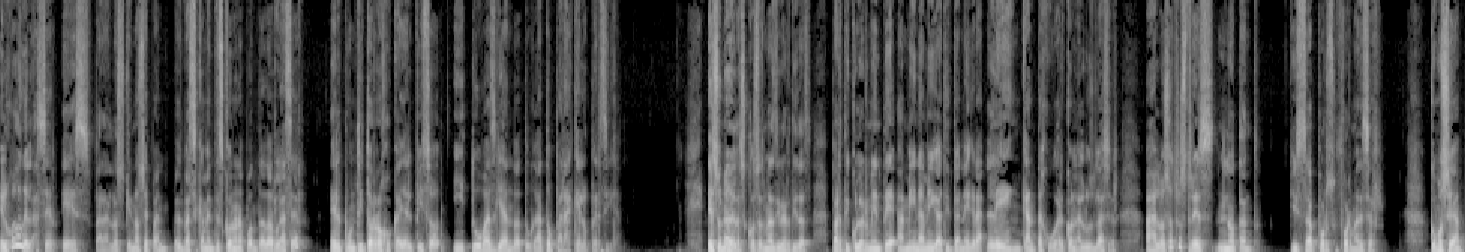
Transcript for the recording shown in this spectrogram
El juego de láser es, para los que no sepan, pues básicamente es con un apuntador láser, el puntito rojo cae al piso y tú vas guiando a tu gato para que lo persiga. Es una de las cosas más divertidas. Particularmente a mí, a mi gatita negra, le encanta jugar con la luz láser. A los otros tres, no tanto. Quizá por su forma de ser. Como sea,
